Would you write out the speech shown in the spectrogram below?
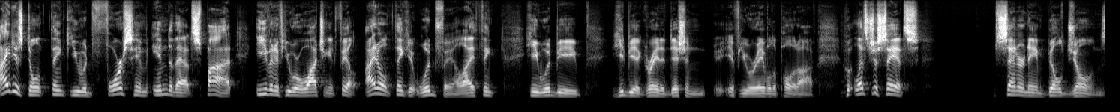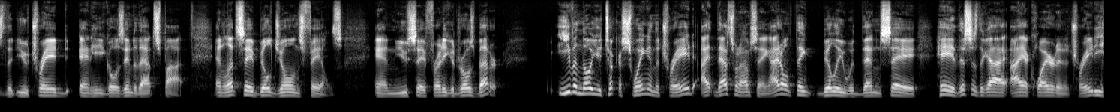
I just don't think you would force him into that spot even if you were watching it fail. I don't think it would fail. I think he would be he'd be a great addition if you were able to pull it off. Let's just say it's center named Bill Jones that you trade and he goes into that spot. And let's say Bill Jones fails and you say Freddie Gaudreau's better. Even though you took a swing in the trade, I, that's what I'm saying. I don't think Billy would then say, "Hey, this is the guy I acquired in a trade." He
